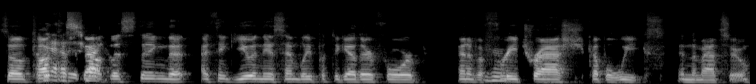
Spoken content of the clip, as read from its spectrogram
So talk yes, to me about right. this thing that I think you and the assembly put together for kind of a mm-hmm. free trash couple weeks in the Mat-Su.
